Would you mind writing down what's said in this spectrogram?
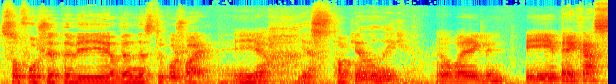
Så fortsetter vi ved neste korsvei. Ja. Yes, takk igjen, Henrik. Jo, bare hyggelig. Vi prekas!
